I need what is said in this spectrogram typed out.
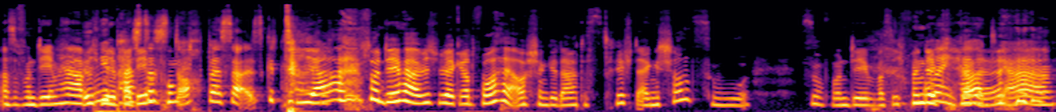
Also von dem her habe ich mir bei dem das Punkt doch besser als gedacht. Ja, von dem her habe ich mir gerade vorher auch schon gedacht, das trifft eigentlich schon zu. So von dem, was ich von oh dir mein kenne. Gott, ja.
